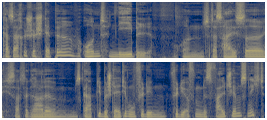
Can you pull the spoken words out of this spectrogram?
kasachische Steppe und Nebel. Und das heißt, äh, ich sagte gerade, es gab die Bestätigung für, den, für die Öffnung des Fallschirms nicht.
